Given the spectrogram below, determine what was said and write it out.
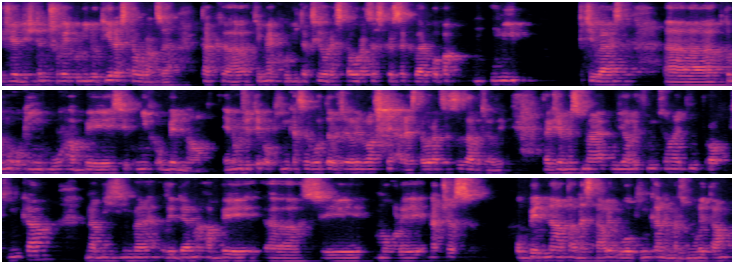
že když ten člověk chodí do té restaurace, tak eh, tím, jak chodí, tak si ho restaurace skrze QRko pak umí přivést uh, k tomu okýnku, aby si u nich objednal. Jenomže ty okýnka se otevřely vlastně a restaurace se zavřely. Takže my jsme udělali funkcionalitu pro okýnka, nabízíme lidem, aby uh, si mohli na čas objednat a nestáli u okýnka, nemrznuli tam.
